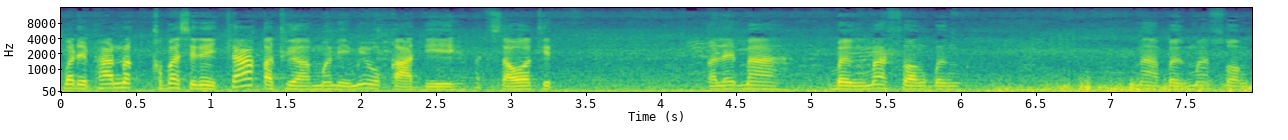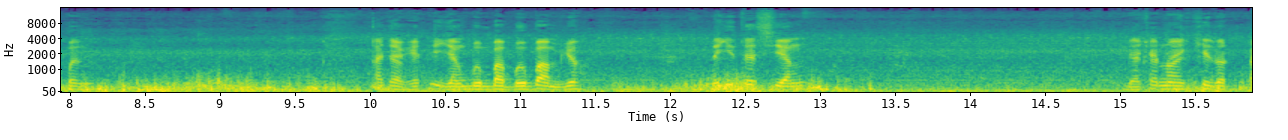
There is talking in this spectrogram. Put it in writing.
บ่ได้ผ่านมาเขามาเสนีจักกระเทือมื้อนี้มีโอกาสดีเสาร์อาทิตย์ก็เลยมาเบิงมาซองเบิงมาเบิงมาซองเบิงก็จะเฮ็ดอีหยังบึมบั่มบึมบัมอยู่ได้ยินแต่เสียง เดี๋ยวจะน้อยขี่รถไป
